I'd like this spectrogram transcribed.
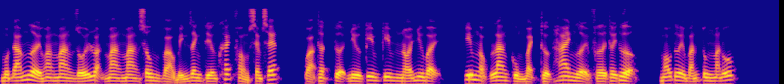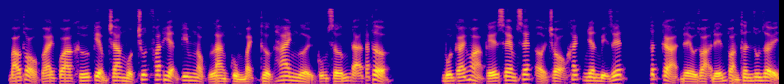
một đám người hoang mang rối loạn mang mang xông vào bính danh tiếng khách phòng xem xét, quả thật tựa như kim kim nói như vậy, kim ngọc lang cùng bạch thược hai người phơi thấy thượng, máu tươi bắn tung man úp. Báo thỏ quay quá khứ kiểm tra một chút phát hiện kim ngọc lang cùng bạch thược hai người cũng sớm đã tắt thở. Bốn cái hỏa kế xem xét ở trọ khách nhân bị giết, tất cả đều dọa đến toàn thân run rẩy,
